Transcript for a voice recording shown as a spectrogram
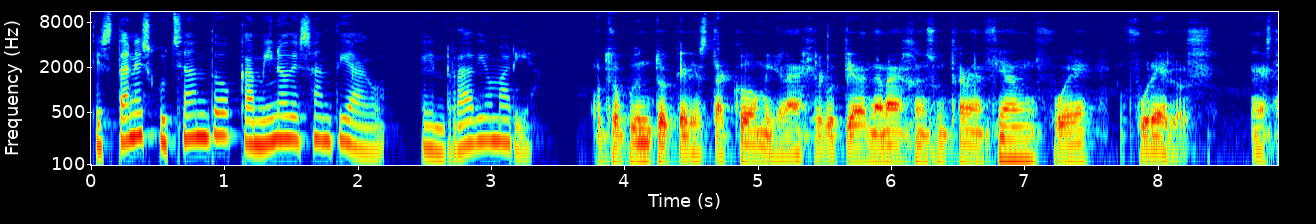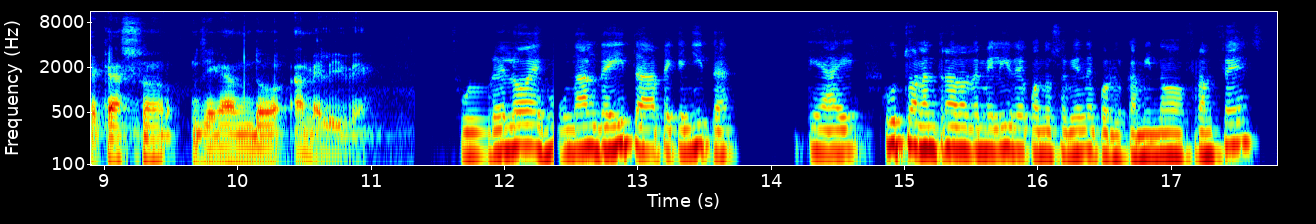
Están escuchando Camino de Santiago en Radio María. Otro punto que destacó Miguel Ángel Gutiérrez Naranjo en su intervención fue Furelos, en este caso llegando a Melide. Furelos es una aldeíta pequeñita que hay justo a la entrada de Melide cuando se viene por el camino francés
